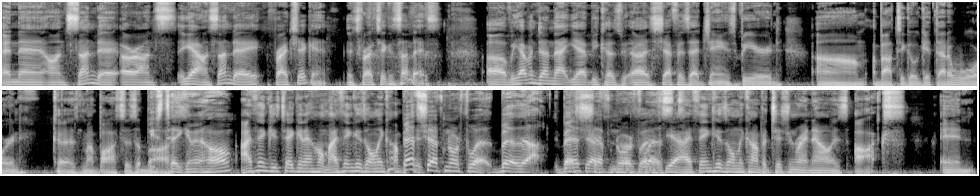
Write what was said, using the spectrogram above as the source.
and then on Sunday, or on yeah, on Sunday, fried chicken. It's fried chicken Sundays. Uh, we haven't done that yet because uh, chef is at James Beard, um, about to go get that award because my boss is a boss. He's taking it home. I think he's taking it home. I think his only competition. Best chef Northwest. Best, best chef, Northwest. Yeah, I think his only competition right now is Ox. In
